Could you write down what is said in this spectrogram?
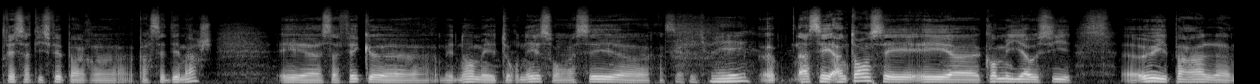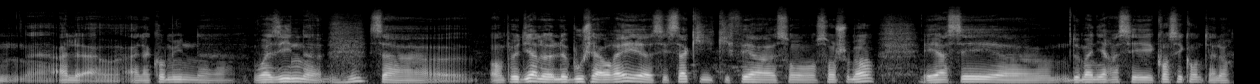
très satisfaits par, euh, par cette démarche. Et euh, ça fait que maintenant mes tournées sont assez assez rythmées, assez intenses et, et comme il y a aussi eux ils parlent à, à, la commune voisine, mhm. ça on peut dire le, le, bouche à oreille, c'est ça qui, qui fait son, son chemin et assez de manière assez conséquente. Alors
